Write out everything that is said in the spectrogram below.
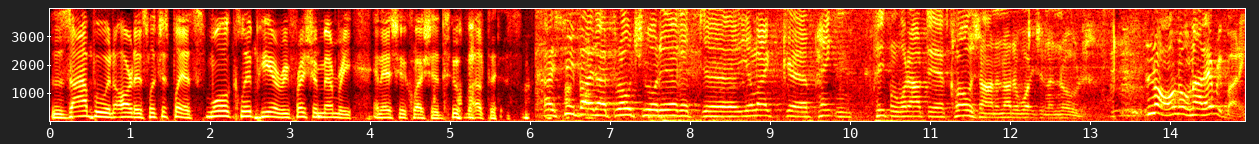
Zabu, an artist. Let's just play a small clip here, refresh your memory, and ask you a question or two about this. I see by that brochure there that uh, you like uh, painting people without their clothes on, in other words, in the nude. No, no, not everybody.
